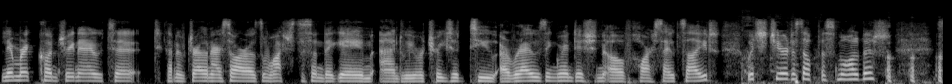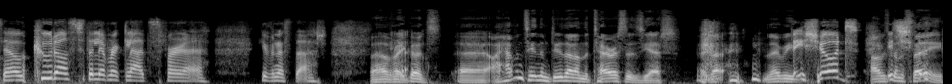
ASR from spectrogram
Limerick country now to, to kind of drown our sorrows and watch the Sunday game. And we were treated to a rousing rendition of Horse Outside, which cheered us up a small bit. so kudos to the Limerick lads for uh, giving us that. Well, very yeah. good. Uh, I haven't seen them do that on the terraces yet. That, maybe they should. I was going to say.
